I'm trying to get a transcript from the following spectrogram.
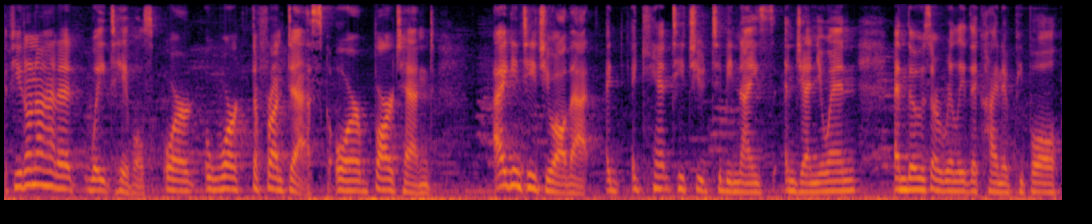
if you don't know how to wait tables or work the front desk or bartend I can teach you all that. I, I can't teach you to be nice and genuine. And those are really the kind of people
